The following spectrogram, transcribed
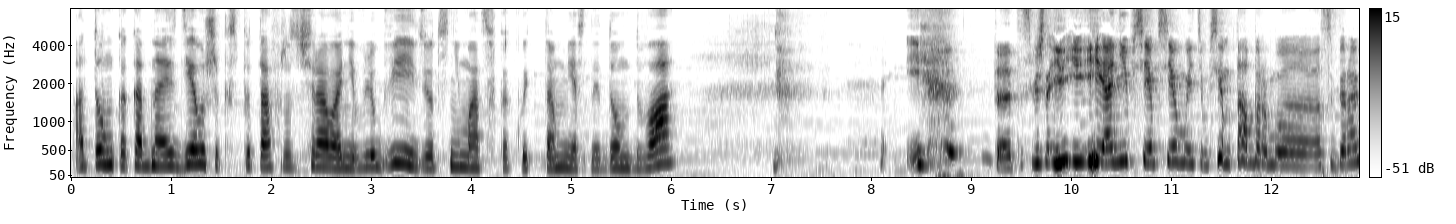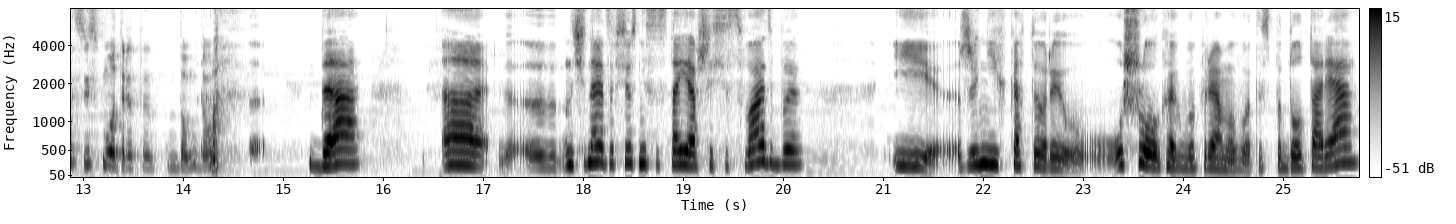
о том, как одна из девушек, испытав разочарование в любви, идет сниматься в какой-то там местный дом 2. И... Да, это смешно. И, и, и они все всем этим, всем табором э, собираются и смотрят дом 2. Да. А, э, начинается все с несостоявшейся свадьбы и жених, который ушел как бы прямо вот из-под алтаря,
